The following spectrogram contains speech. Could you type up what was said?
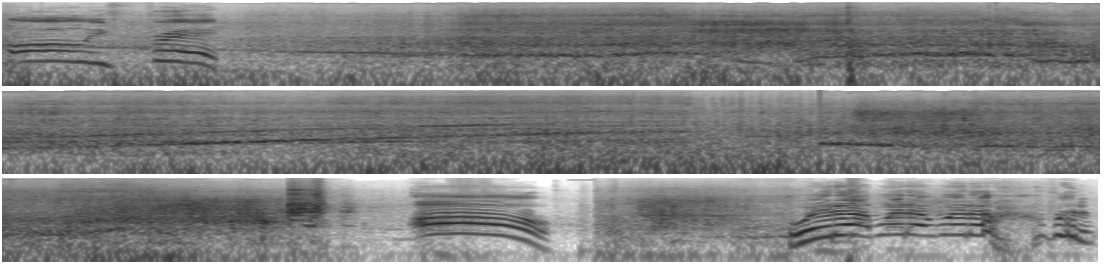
Holy frick! Oh! Wait up, wait up, wait up, wait up.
